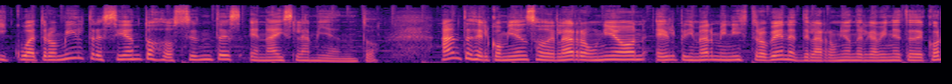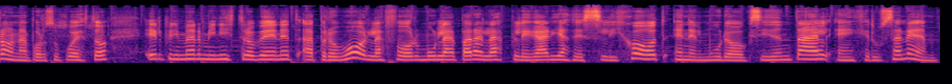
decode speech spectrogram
y 4.300 docentes en aislamiento. Antes del comienzo de la reunión, el primer ministro Bennett, de la reunión del gabinete de Corona, por supuesto, el primer ministro Bennett aprobó la fórmula para las plegarias de Slijot en el muro occidental en Jerusalén.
